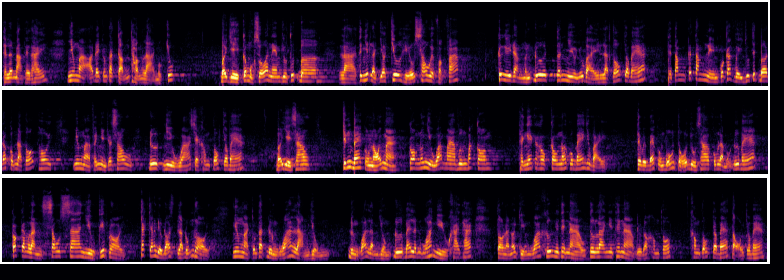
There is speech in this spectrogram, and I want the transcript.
thì lên mạng thầy thấy nhưng mà ở đây chúng ta cẩn thận lại một chút bởi vì có một số anh em youtuber là thứ nhất là do chưa hiểu sâu về phật pháp cứ nghĩ rằng mình đưa tin nhiều như vậy là tốt cho bé. Thì tâm cái tâm niệm của các vị youtuber đó cũng là tốt thôi. Nhưng mà phải nhìn cho sâu đưa nhiều quá sẽ không tốt cho bé. Bởi vì sao? Chính bé còn nói mà con nói nhiều quá ma vương bắt con. Thầy nghe cái câu, câu nói của bé như vậy. Thì vì bé còn 4 tuổi dù sao cũng là một đứa bé. Có căn lành sâu xa nhiều kiếp rồi. Chắc chắn điều đó là đúng rồi. Nhưng mà chúng ta đừng quá lạm dụng đừng quá lạm dụng, đưa bé lên quá nhiều khai thác. Toàn là nói chuyện quá khứ như thế nào, tương lai như thế nào, điều đó không tốt. Không tốt cho bé, tội cho bé.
